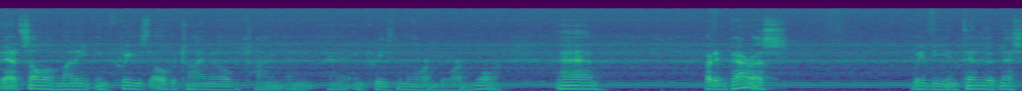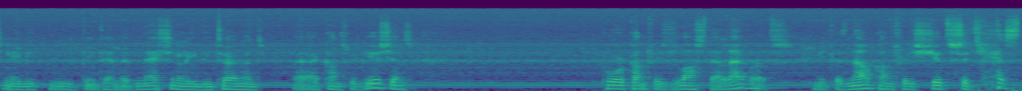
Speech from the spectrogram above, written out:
that sum of money increased over time and over time and uh, increased more and more and more. Um, but in Paris, with the intended nationally, intended nationally determined uh, contributions, poor countries lost their leverage because now countries should suggest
